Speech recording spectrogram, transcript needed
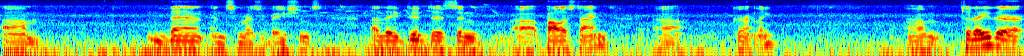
Um, then in some reservations, uh, they did this in uh, Palestine uh, currently. Um, today, there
